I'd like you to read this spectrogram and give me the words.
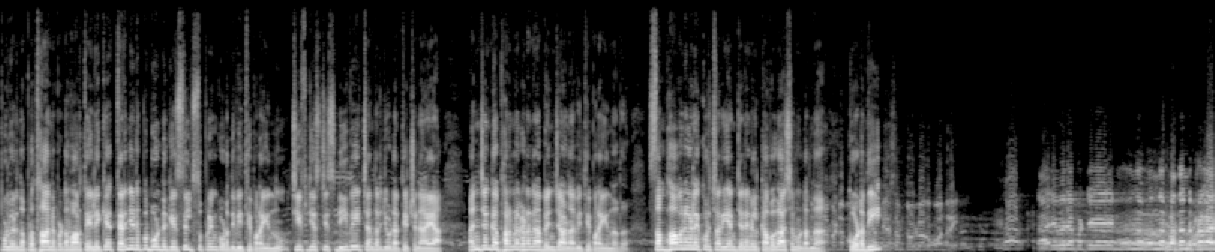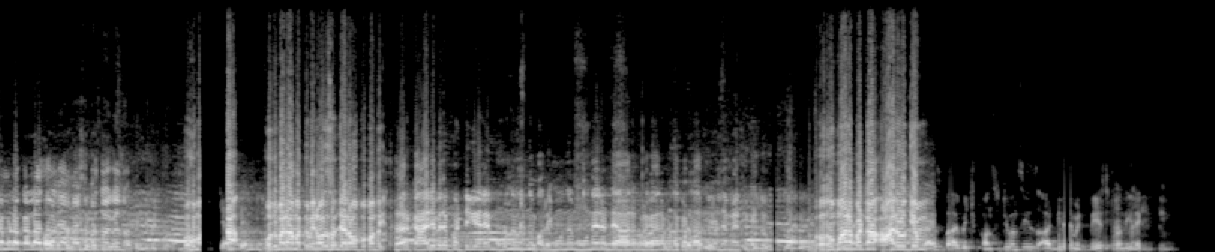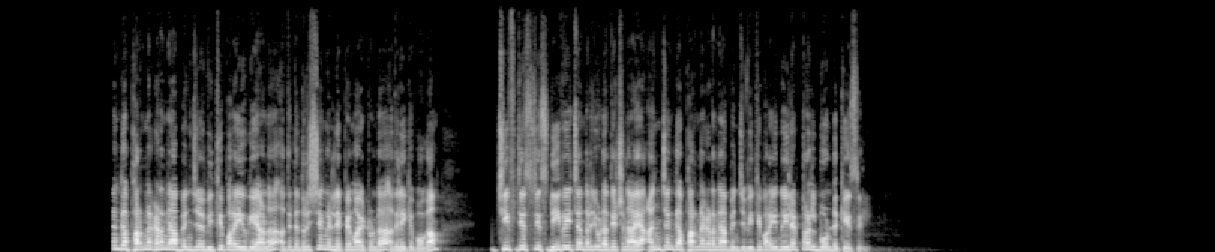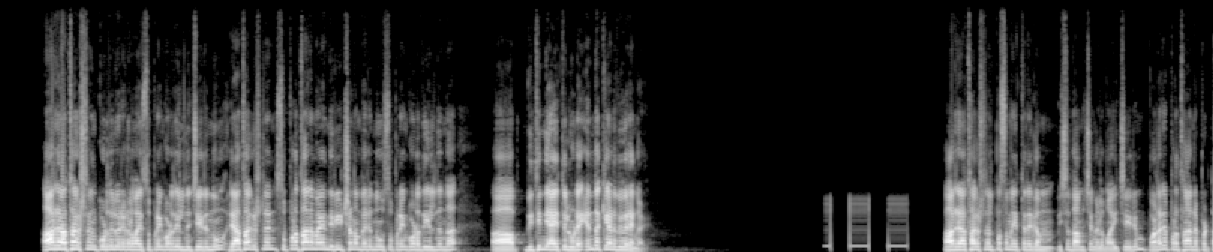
ഇപ്പോൾ വരുന്ന പ്രധാനപ്പെട്ട വാർത്തയിലേക്ക്. തെരഞ്ഞെടുപ്പ് ബോണ്ട് കേസിൽ സുപ്രീം കോടതി വിധി പറയുന്നു. Chief justice D Y Chandrachud അധ്യക്ഷനായ അഞ്ചംഗ ഭരണഘടനാ ബെഞ്ചാണ് വിധി പറയുന്നത്. സംഭാവനകളെക്കുറിച്ച് അറിയാൻ ജനങ്ങൾക്ക് അവകാശമുണ്ടെന്ന് കോടതി. പൊതുമരാമത്ത് വിനോദസഞ്ചാര വകുപ്പ് മന്ത്രി സർ കാര്യപര പട്ടികയിലെ മൂന്ന് ഒന്ന് പതിമൂന്ന് മൂന്ന് രണ്ട് ആറ് പ്രകാരമുള്ള കടലാസുകൾ ഞാൻ മേശപ്പെടുത്തും ബഹുമാനപ്പെട്ട ആരോഗ്യം by which constituencies are delimited based on the election. അഞ്ചംഗ ഭരണഘടനാ ബെഞ്ച് വിധി പറയുകയാണ്. അതിന്റെ ദൃശ്യങ്ങൾ ലഭ്യമായിട്ടുണ്ട്. അതിലേക്ക് പോകാം. Chief justice D Y Chandrachud അധ്യക്ഷനായ അഞ്ചംഗ ഭരണഘടനാ ബെഞ്ച് വിധി പറയുന്നു. ഇലക്ട്രൽ ബോണ്ട് കേസിൽ. ആർ രാധാകൃഷ്ണൻ കൂടുതൽ വിവരങ്ങളുമായി സുപ്രീം കോടതിയിൽ നിന്ന് ചേരുന്നു. രാധാകൃഷ്ണൻ സുപ്രധാനമായ നിരീക്ഷണം വരുന്നു സുപ്രീം കോടതിയിൽ നിന്ന് വിധിന്യായത്തിലൂടെ. എന്തൊക്കെയാണ് വിവരങ്ങൾ? ആർ രാധാകൃഷ്ണൻ അല്പസമയത്തിനകം വിശദാംശങ്ങളുമായി ചേരും. വളരെ പ്രധാനപ്പെട്ട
